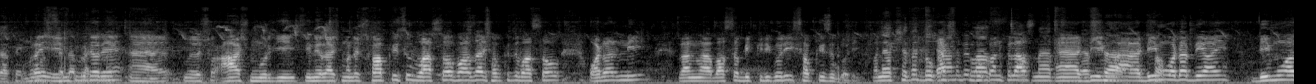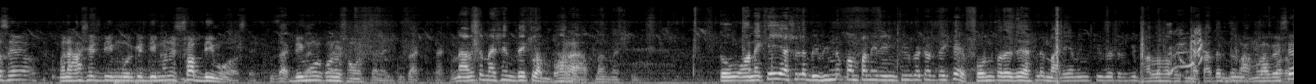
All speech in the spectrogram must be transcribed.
যাতে আমরা ইনকিউবেটরে হাঁস মুরগি হাঁস মানে সব কিছু বাচ্চাও পাওয়া যায় সব কিছু বাচ্চাও অর্ডার নিই বাংলা বাচ্চা বিক্রি করি সব কিছু করি মানে একসাথে দোকান দোকান প্লাস ডিম ডিম। অর্ডার দেওয়া হয় ডিমও আছে মানে হাঁসের ডিম মুরগির ডিম মানে সব ডিমও আছে যাক, কোনো সমস্যা নেই। না আমি তো মেশিন দেখলাম ভরা হ্যাঁ। আপনার মেশিন তো অনেকেই আসলে বিভিন্ন কোম্পানির ইনকিউবেটর দেখে ফোন করে যে আসলে মারিয়াম ইনকিউবেটর কি ভালো হবে কিনা? তাদের জন্য বাংলাদেশে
